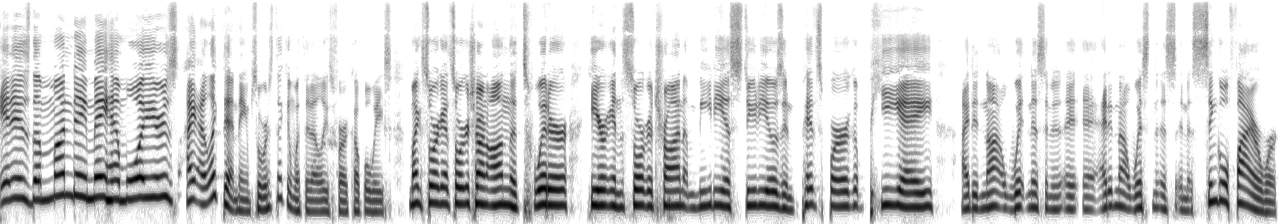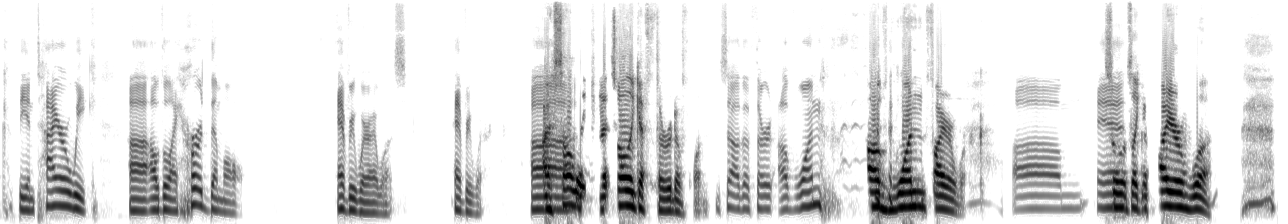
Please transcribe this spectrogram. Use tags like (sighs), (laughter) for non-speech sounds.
It is the Monday Mayhem Warriors. I, I like that name, so we're sticking with it at least for a couple weeks. Mike Sorg at Sorgatron on the Twitter here in the Sorgatron Media Studios in Pittsburgh, PA. I did not witness an, I did not witness in a single firework the entire week, uh, although I heard them all everywhere I was, everywhere. Uh, I saw like I saw like a third of one you saw the third of one. of (laughs) one firework. Um, and, So it's like a fire what?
